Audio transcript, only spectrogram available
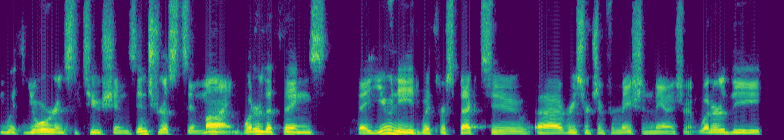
with your institution's interests in mind. What are the things that you need with respect to uh, research information management? What are the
